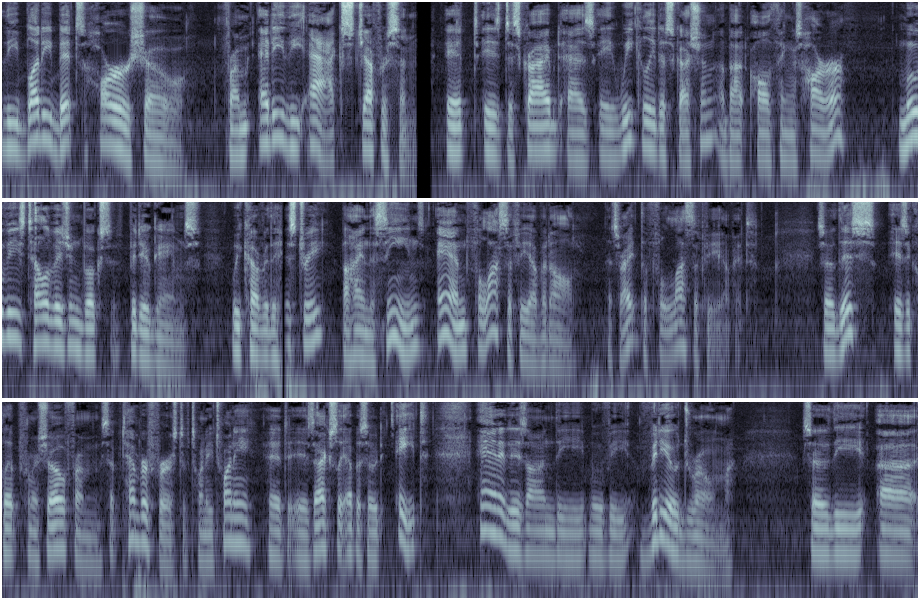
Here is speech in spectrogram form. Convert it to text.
the Bloody Bits Horror Show from Eddie the Axe Jefferson. It is described as a weekly discussion about all things horror movies, television, books, video games. We cover the history, behind the scenes, and philosophy of it all. That's right, the philosophy of it. So this is a clip from a show from September 1st of 2020. It is actually episode 8 and it is on the movie Videodrome. So the uh,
